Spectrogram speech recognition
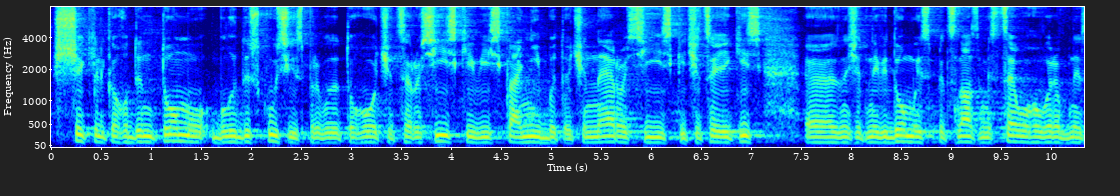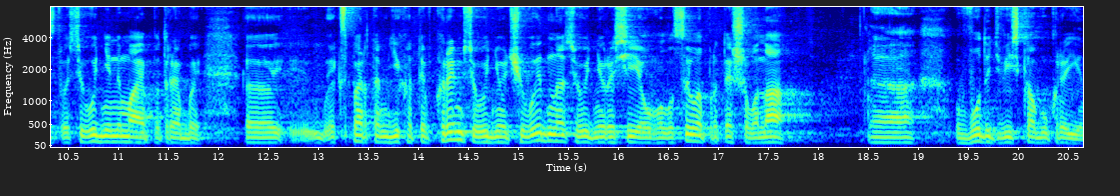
ще кілька годин тому були дискусії з приводу того, чи це російські війська, нібито, чи не російські, чи це якісь е, значить, невідомий спецназ місцевого виробництва. Сьогодні немає потреби е, експертам їхати в Крим. Сьогодні очевидно. Сьогодні Росія оголосила про те, що вона вводить війська в Україну.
